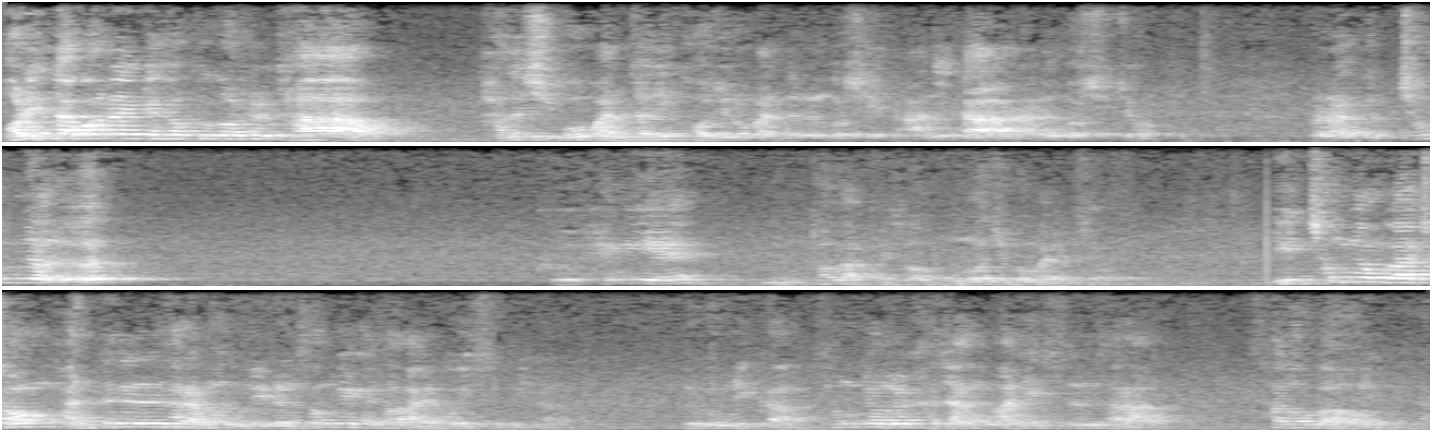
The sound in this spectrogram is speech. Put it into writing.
버린다고 하나님께서 그것을 다 받으시고 완전히 거지로 만드는 것이 아니다라는 것이죠. 그러나 그 청년은 그 행위의 문턱 앞에서 무너지고 말죠. 이 청년과 정반대되는 사람은 우리는 성경에서 알고 있습니다. 누굽니까? 성경을 가장 많이 쓴 사람 사도 바울입니다.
